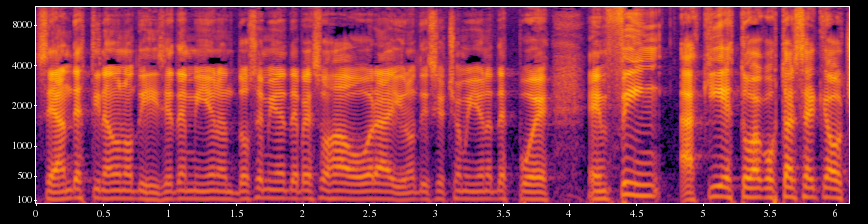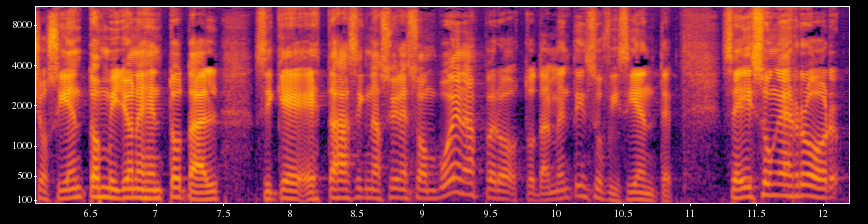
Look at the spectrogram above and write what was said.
Se han destinado unos 17 millones, 12 millones de pesos ahora y unos 18 millones después. En fin, aquí esto va a costar cerca de 800 millones en total. Así que estas asignaciones son buenas, pero totalmente insuficientes. Se hizo un error,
